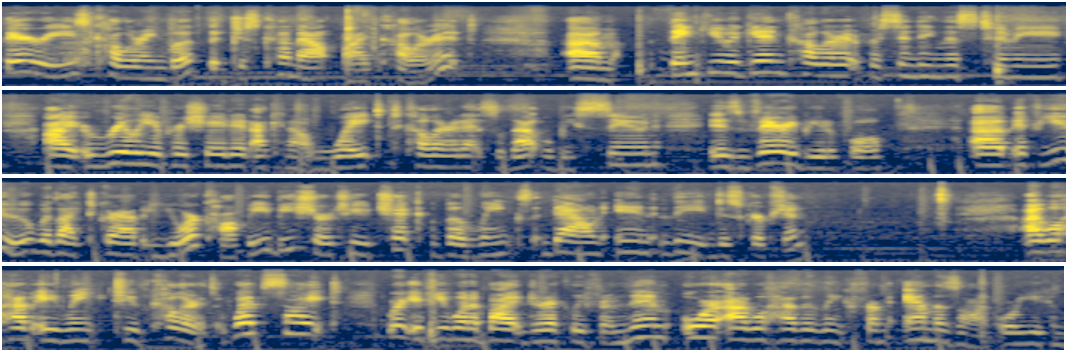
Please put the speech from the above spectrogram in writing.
Fairies coloring book that just come out by ColorIt. Um, thank you again, ColorIt, for sending this to me. I really appreciate it. I cannot wait to color in it, so that will be soon. It is very beautiful. Um, if you would like to grab your copy, be sure to check the links down in the description. I will have a link to ColorIt's website where if you want to buy it directly from them, or I will have a link from Amazon, or you can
